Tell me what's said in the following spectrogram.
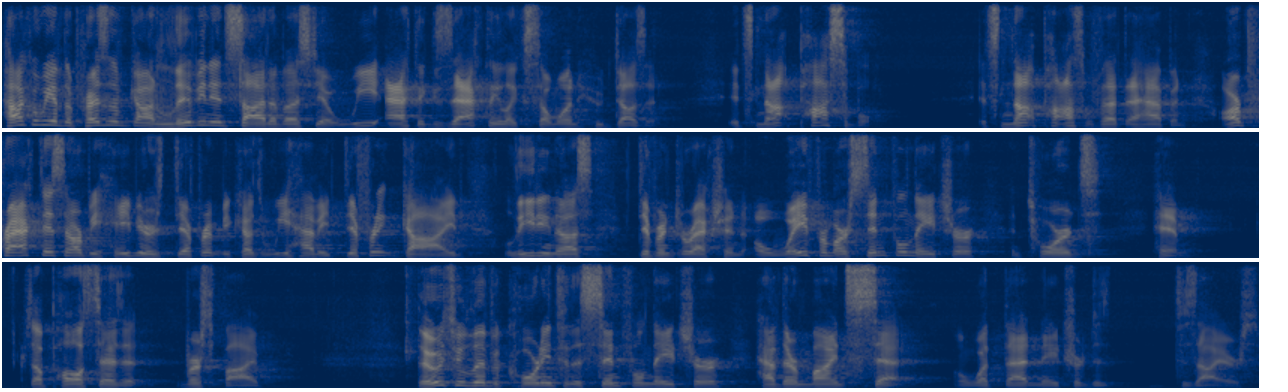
How can we have the presence of God living inside of us, yet we act exactly like someone who doesn't? It's not possible. It's not possible for that to happen. Our practice and our behavior is different because we have a different guide leading us different direction away from our sinful nature and towards him. So Paul says it, verse 5. Those who live according to the sinful nature have their mind set on what that nature de- desires.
